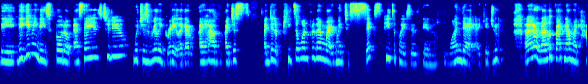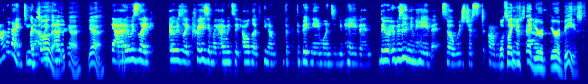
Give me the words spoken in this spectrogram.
they, they give me these photo essays to do, which is really great. Like I, I have, I just I did a pizza one for them where I went to six pizza places in one day. I kid you. And I don't know. I look back now, I'm like, how did I do that? I saw like, that. yeah. Yeah. Yeah. It was like, it was like crazy. I'm like, I went to all the, you know, the, the big name ones in New Haven. There, it was in New Haven, so it was just. um Well, it's like you, you know, said, you're you're a beast.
